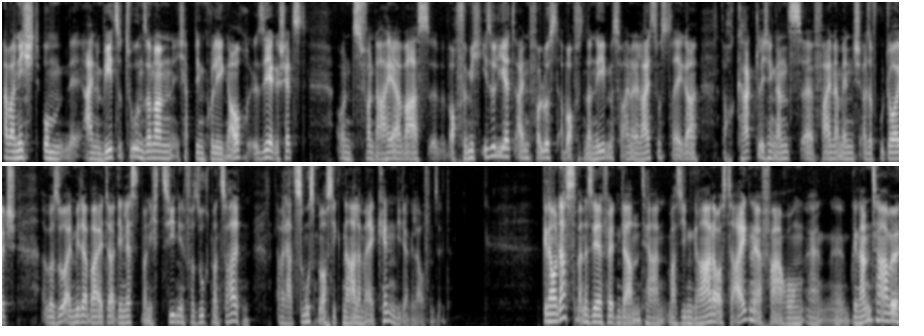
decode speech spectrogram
aber nicht um äh, einem weh zu tun, sondern ich habe den Kollegen auch sehr geschätzt. Und von daher war es äh, auch für mich isoliert ein Verlust, aber auch fürs Unternehmen. Es war einer der Leistungsträger, auch charakterlich ein ganz äh, feiner Mensch, also auf gut Deutsch aber so ein Mitarbeiter, den lässt man nicht ziehen, den versucht man zu halten. Aber dazu muss man auch Signale mal erkennen, die da gelaufen sind. Genau das, meine sehr verehrten Damen und Herren, was ich Ihnen gerade aus der eigenen Erfahrung äh, äh, genannt habe,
